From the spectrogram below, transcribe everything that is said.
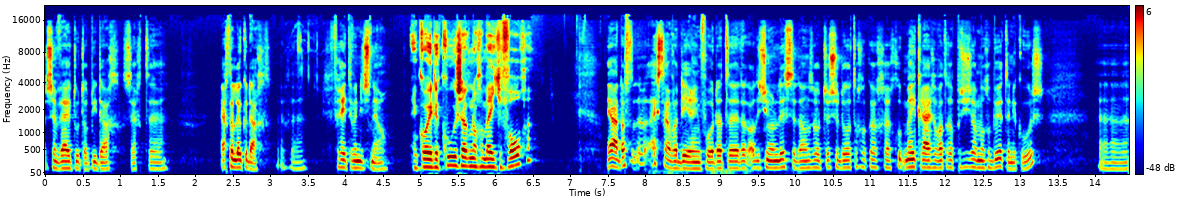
zijn werk doet op die dag. Het is echt, echt een leuke dag. vergeten we niet snel. En kon je de koers ook nog een beetje volgen? Ja, dat is extra waardering voor. Dat, uh, dat al die journalisten dan zo tussendoor toch ook uh, goed meekrijgen wat er precies allemaal gebeurt in de koers. Uh,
